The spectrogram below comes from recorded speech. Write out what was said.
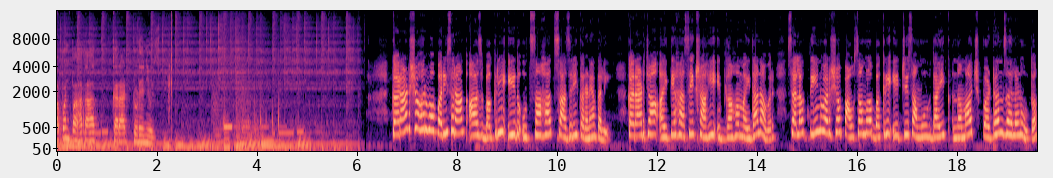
आपण पाहत आहात कराड टुडे न्यूज. कराड शहर व परिसरात आज बकरी ईद उत्साहात साजरी करण्यात आली. कराडच्या ऐतिहासिक शाही ईदगाह मैदानावर सलग तीन वर्ष पावसामुळे बकरी ईदची सामुदायिक नमाज पठण झालं नव्हतं.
